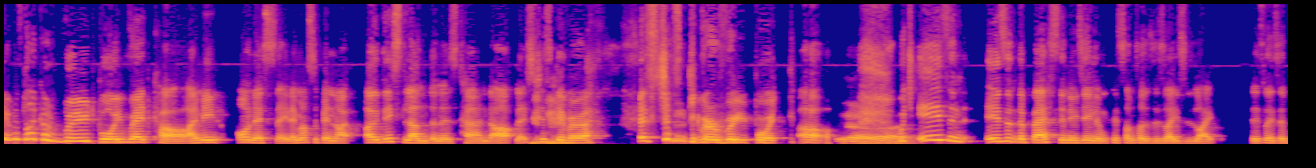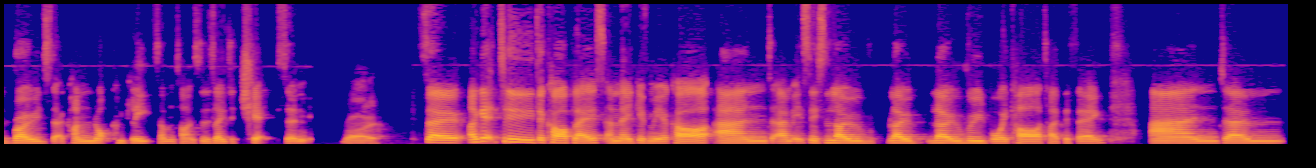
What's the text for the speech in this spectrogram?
it was like a rude boy red car. I mean, honestly, they must have been like, oh, this Londoner's turned up. Let's just give her a let's just give her a rude boy car. Yeah, Which isn't isn't the best in New Zealand because sometimes there's loads of like there's loads of roads that are kind of not complete sometimes. So there's loads of chips and right. So I get to the car place and they give me a car and um, it's this low, low, low rude boy car type of thing and um,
